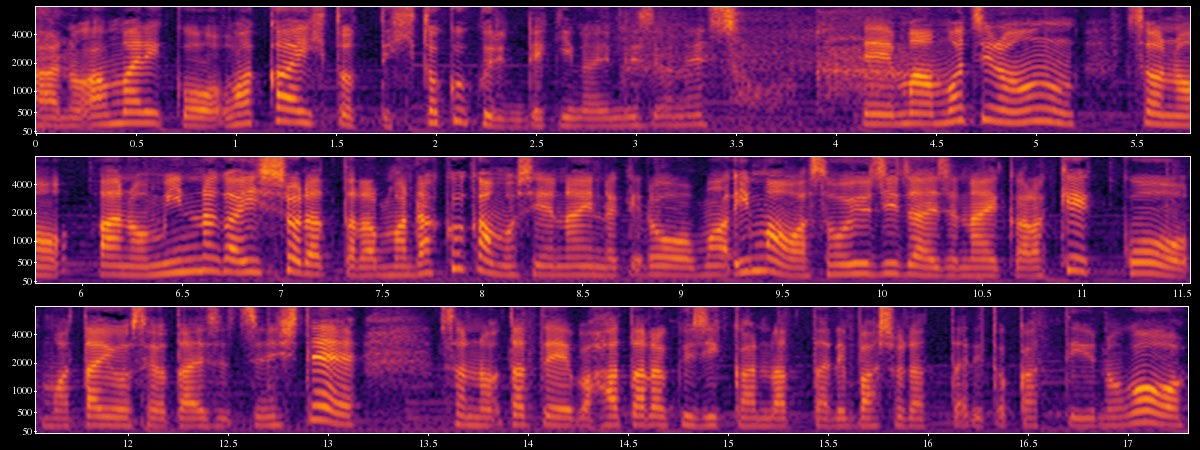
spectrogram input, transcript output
あのあんまりこう若い人って一括りにできないんですよね。でまあもちろんそのあのみんなが一緒だったらまあ楽かもしれないんだけど、まあ、今はそういう時代じゃないから結構まあ多様性を大切にしてその例えば働く時間だったり場所だったりとかっていうのを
